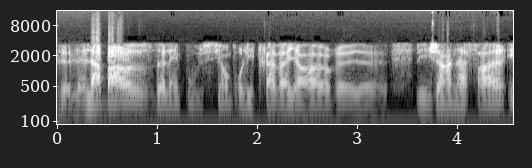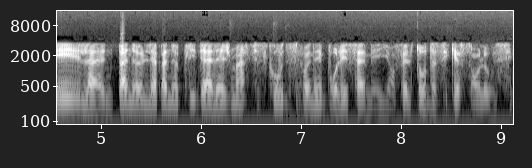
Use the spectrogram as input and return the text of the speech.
la base de l'imposition pour les travailleurs, euh, les gens en affaires et la, panoplie d'allègements fiscaux disponibles pour les familles. On fait le tour de ces questions-là aussi.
